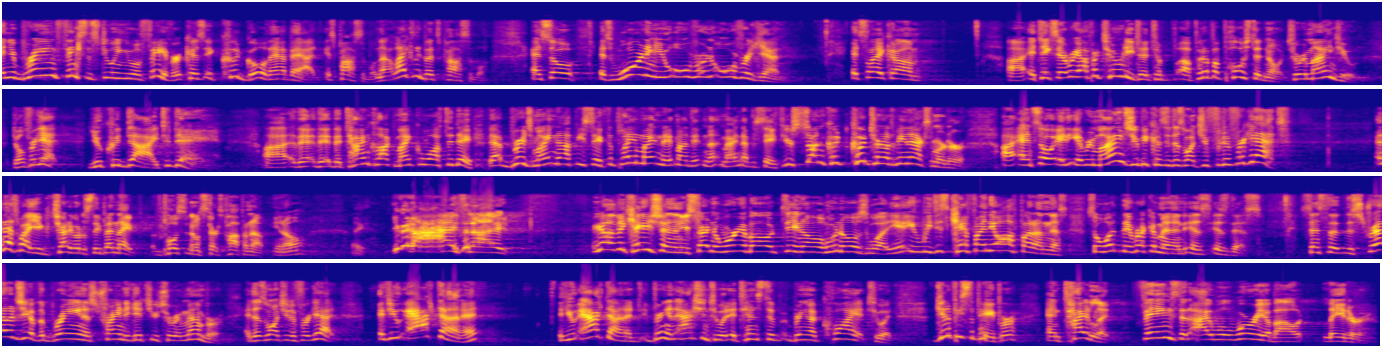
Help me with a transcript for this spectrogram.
And your brain thinks it's doing you a favor because it could go that bad. It's possible. Not likely, but it's possible. And so it's warning you over and over again. It's like um, uh, it takes every opportunity to, to uh, put up a post it note to remind you don't forget, you could die today. Uh, the, the, the, time clock might go off today. That bridge might not be safe. The plane might, not, might not be safe. Your son could, could turn out to be an axe murderer. Uh, and so it, it, reminds you because it doesn't want you for, to forget. And that's why you try to go to sleep at night. The post-it note starts popping up, you know? Like, you could die tonight. You're on vacation and you're starting to worry about, you know, who knows what. We just can't find the off button on this. So what they recommend is, is this since the, the strategy of the brain is trying to get you to remember, it doesn't want you to forget, If you act on it, if you act on it, bring an action to it, it tends to bring a quiet to it. Get a piece of paper and title it Things That I Will Worry About Later.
